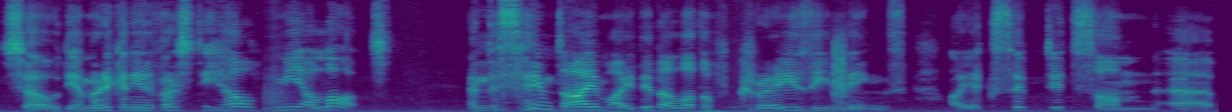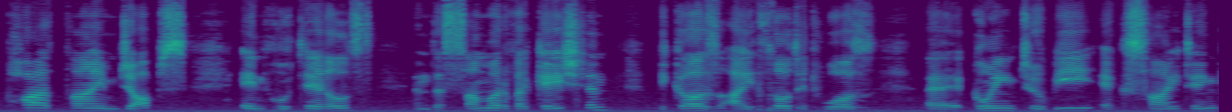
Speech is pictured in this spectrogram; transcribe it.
So the American university helped me a lot. And the same time, I did a lot of crazy things. I accepted some uh, part-time jobs in hotels in the summer vacation because I thought it was uh, going to be exciting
